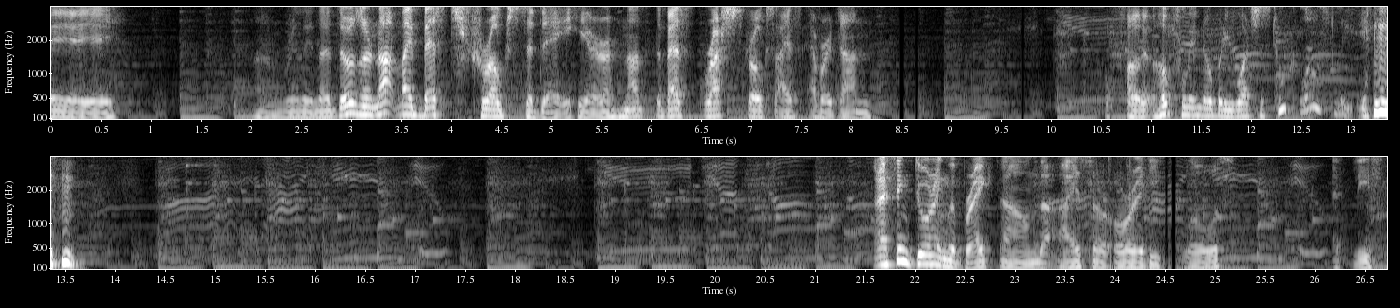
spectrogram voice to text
Hey. Um, really, those are not my best strokes today here. Not the best brush strokes I've ever done. Hopefully, hopefully nobody watches too closely. and I think during the breakdown, the eyes are already closed. At least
